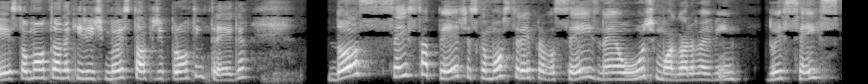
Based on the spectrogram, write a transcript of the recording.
Eu estou montando aqui, gente, meu estoque de pronta entrega. Dos seis tapetes que eu mostrei pra vocês, né? O último agora vai vir dos seis.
